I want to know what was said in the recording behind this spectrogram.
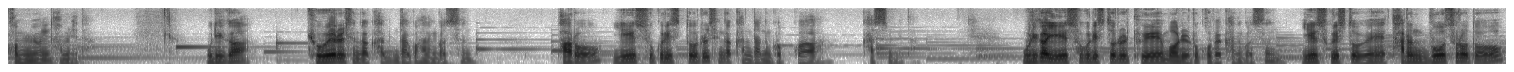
권면합니다. 우리가 교회를 생각한다고 하는 것은 바로 예수 그리스도를 생각한다는 것과 같습니다. 우리가 예수 그리스도를 교회의 머리로 고백하는 것은 예수 그리스도 외에 다른 무엇으로도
